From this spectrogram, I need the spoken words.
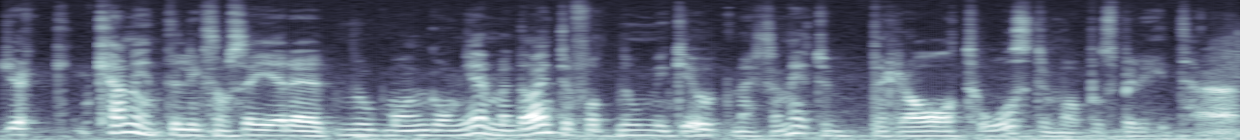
jag kan inte liksom säga det nog många gånger men det har inte fått nog mycket uppmärksamhet hur bra Thåström var på att spela gitarr.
